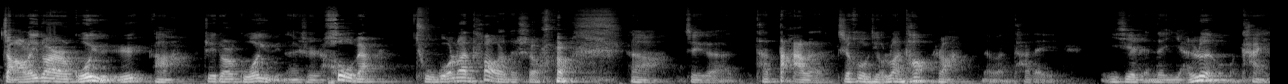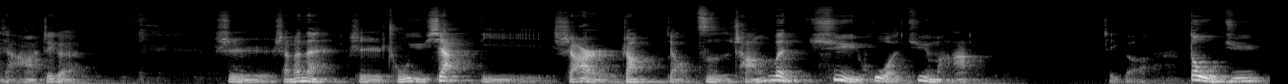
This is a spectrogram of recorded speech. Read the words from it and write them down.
找了一段国语啊，这段国语呢是后边楚国乱套了的时候 啊，这个他大了之后就乱套是吧？那么他的一些人的言论，我们看一下哈，这个。是什么呢？是《楚语下》第十二章，叫“子长问续获拒马”。这个斗居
